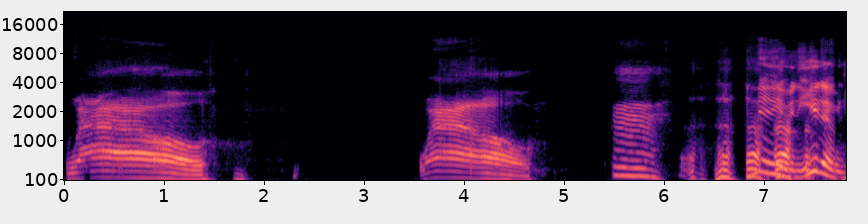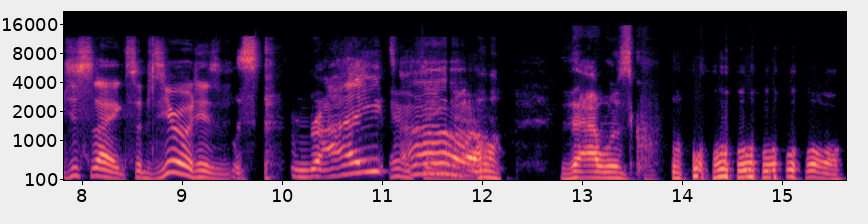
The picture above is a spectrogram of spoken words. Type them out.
wow. Wow. Hmm. He didn't even eat him. Just like sub zeroed his. right? Everything, man. Oh, that was cool.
